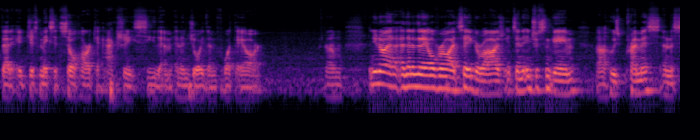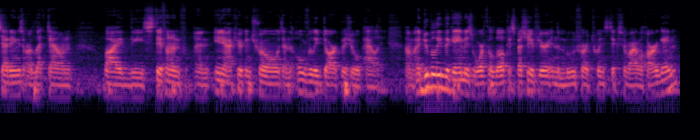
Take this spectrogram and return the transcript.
that it just makes it so hard to actually see them and enjoy them for what they are. Um, and you know, at the end of the day, overall, I'd say Garage. It's an interesting game uh, whose premise and the settings are let down by the stiff and, and inaccurate controls and the overly dark visual palette. Um, I do believe the game is worth a look, especially if you're in the mood for a twin stick survival horror game.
